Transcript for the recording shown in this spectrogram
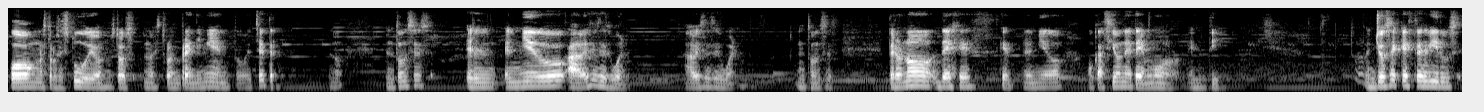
con nuestros estudios, nuestro emprendimiento, etc. Entonces, el, el, miedo a veces es bueno, a veces es bueno. Entonces, pero no dejes que el miedo ocasione temor en ti yo sé que este virus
